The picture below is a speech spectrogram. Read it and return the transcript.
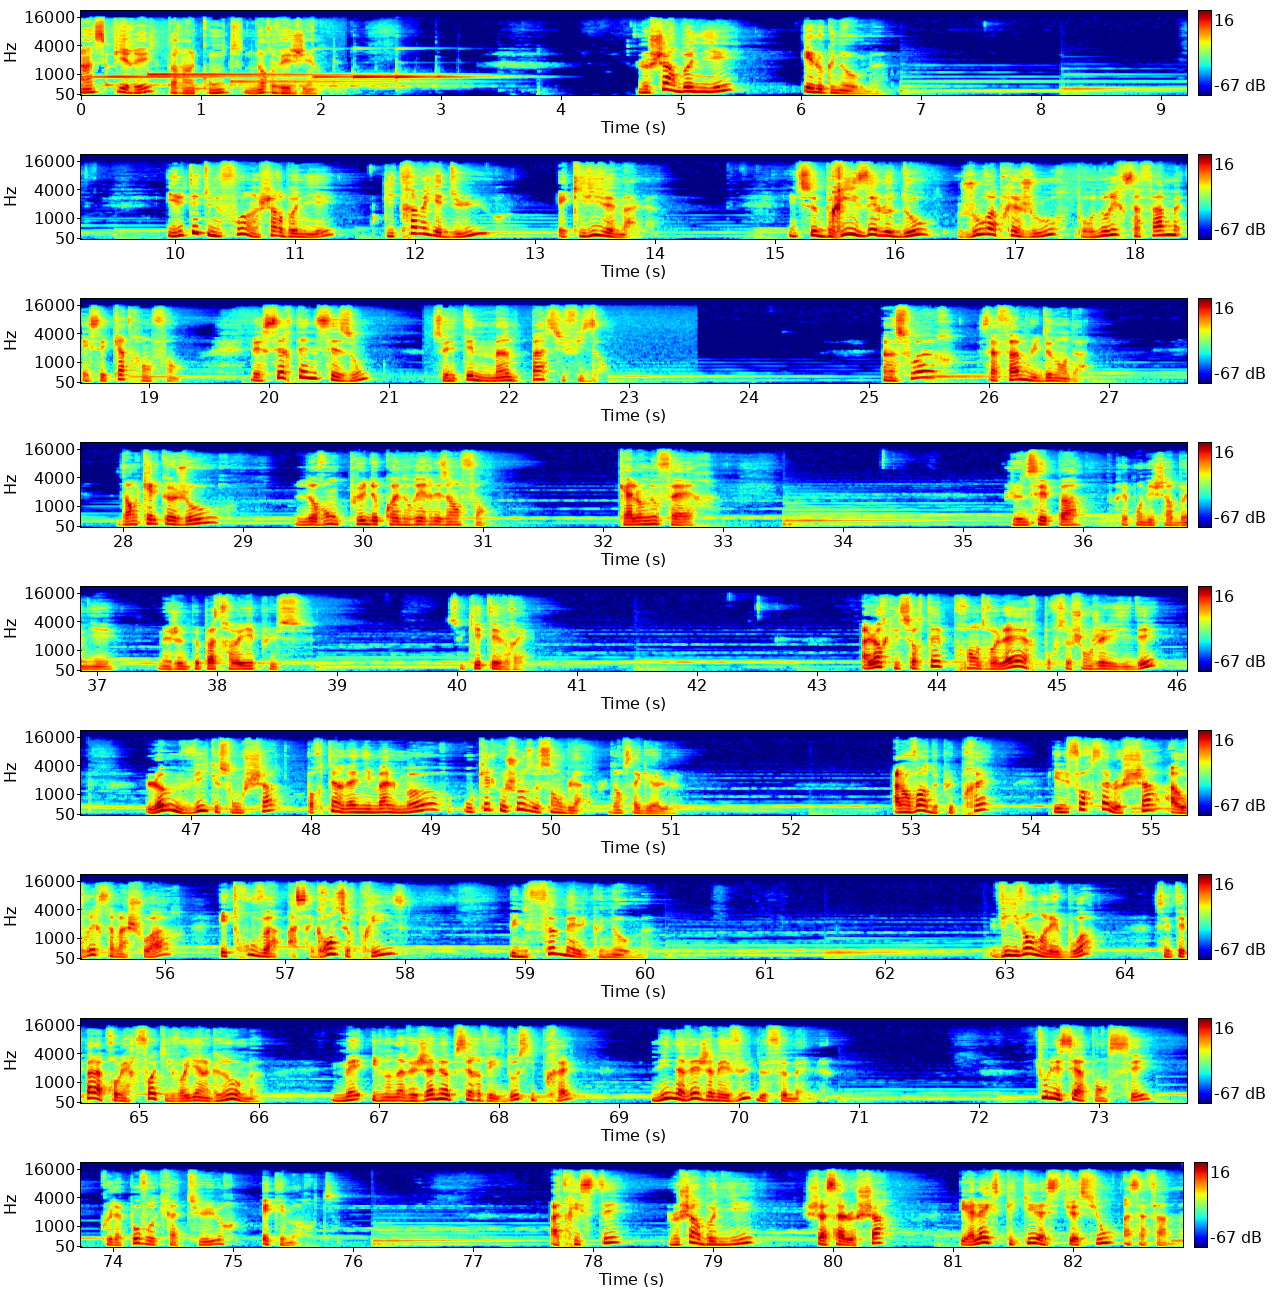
inspiré par un conte norvégien. Le charbonnier et le gnome. Il était une fois un charbonnier qui travaillait dur et qui vivait mal. Il se brisait le dos jour après jour pour nourrir sa femme et ses quatre enfants, mais certaines saisons, ce n'était même pas suffisant. Un soir, sa femme lui demanda Dans quelques jours, nous n'aurons plus de quoi nourrir les enfants. Qu'allons-nous faire? Je ne sais pas, répondit charbonnier, mais je ne peux pas travailler plus. Ce qui était vrai. Alors qu'il sortait prendre l'air pour se changer les idées, l'homme vit que son chat portait un animal mort ou quelque chose de semblable dans sa gueule. Allant voir de plus près, il força le chat à ouvrir sa mâchoire et trouva, à sa grande surprise, une femelle gnome. Vivant dans les bois, ce n'était pas la première fois qu'il voyait un gnome, mais il n'en avait jamais observé d'aussi près, ni n'avait jamais vu de femelle. Tout laissait à penser que la pauvre créature était morte. Attristé, le charbonnier chassa le chat et alla expliquer la situation à sa femme.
